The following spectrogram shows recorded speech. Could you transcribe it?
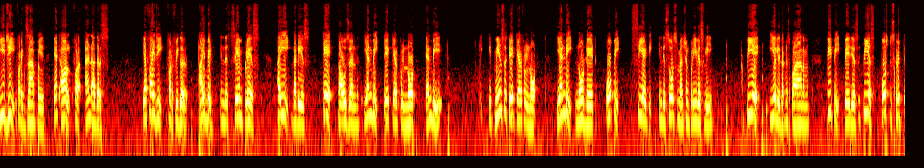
EG, for example. Et al. for and others. FIG for figure. IBID in the same place. IE, that is K, 1000. NB, take careful note. NB, it means to take careful note. ND, no date. OP, CIT, in the source mentioned previously. PA, yearly, that means per annum. PP, pages. PS, postscript.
